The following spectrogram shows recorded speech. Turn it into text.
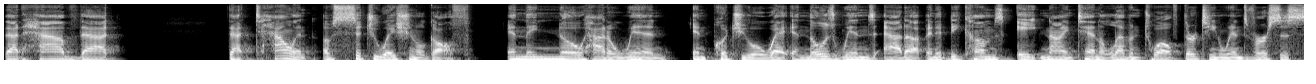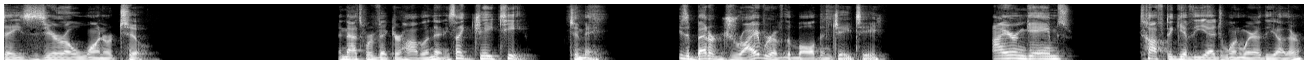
that have that that talent of situational golf and they know how to win and put you away. And those wins add up and it becomes 8, 9, 10, 11, 12, 13 wins versus say 0, 1 or 2. And that's where Viktor Hovland is. He's like JT to me. He's a better driver of the ball than JT. Iron games, tough to give the edge one way or the other.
